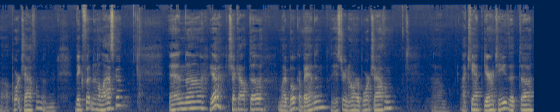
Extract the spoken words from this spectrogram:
uh, Port Chatham and Bigfoot in Alaska. And uh, yeah, check out the my book, Abandoned: The History and Horror of Port Chatham. Um, I can't guarantee that uh,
